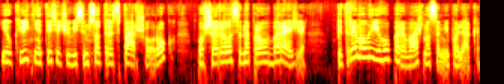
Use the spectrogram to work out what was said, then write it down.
і у квітні 1831 року поширилося на правобережжя. Підтримали його переважно самі поляки.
